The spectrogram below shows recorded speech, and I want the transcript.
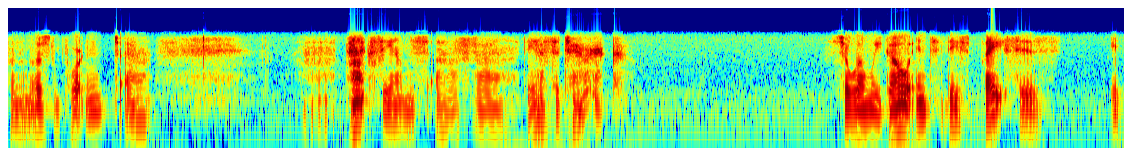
One of the most important uh, uh, axioms of uh, the esoteric. So when we go into these places, it's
